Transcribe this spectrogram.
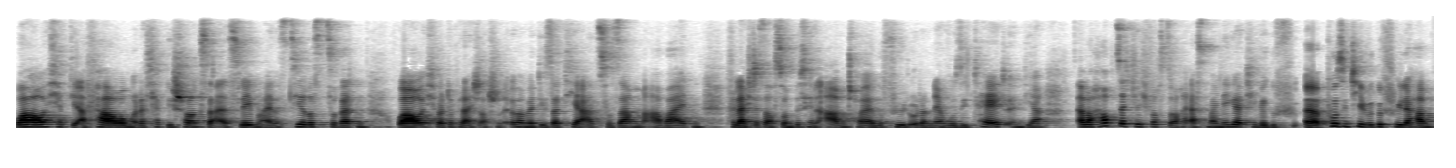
wow, ich habe die Erfahrung oder ich habe die Chance, das Leben eines Tieres zu retten. Wow, ich wollte vielleicht auch schon immer mit dieser Tierart zusammenarbeiten. Vielleicht ist auch so ein bisschen Abenteuergefühl oder Nervosität in dir. Aber hauptsächlich wirst du auch erstmal negative, äh, positive Gefühle haben.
